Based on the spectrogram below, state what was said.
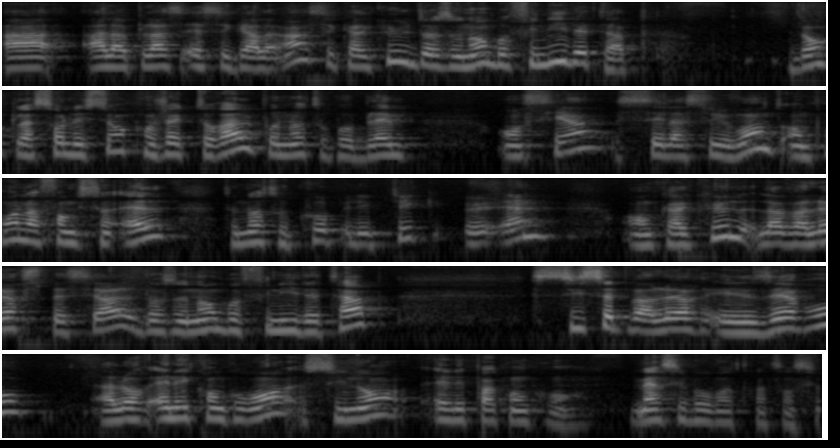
à, à la place S égale à 1 se calcule dans un nombre fini d'étapes. Donc la solution conjecturale pour notre problème ancien, c'est la suivante. On prend la fonction L de notre courbe elliptique EN, on calcule la valeur spéciale dans un nombre fini d'étapes si cette valeur est 0, alors n est concurrent, sinon elle n'est pas concurrent. Merci pour votre attention.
